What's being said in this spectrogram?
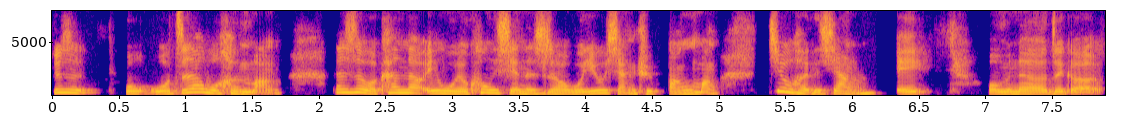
就是我我知道我很忙，但是我看到哎我有空闲的时候，我又想去帮忙，就很像哎我们的这个。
